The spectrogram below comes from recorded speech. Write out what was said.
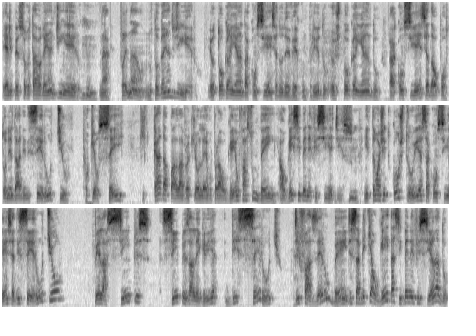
Ele pensou que eu estava ganhando dinheiro, né? Falei, não, não estou ganhando dinheiro. Eu estou ganhando a consciência do dever cumprido, eu estou ganhando a consciência da oportunidade de ser útil, porque eu sei que cada palavra que eu levo para alguém eu faço um bem, alguém se beneficia disso. Então a gente construir essa consciência de ser útil pela simples, simples alegria de ser útil, de fazer o bem, de saber que alguém está se beneficiando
